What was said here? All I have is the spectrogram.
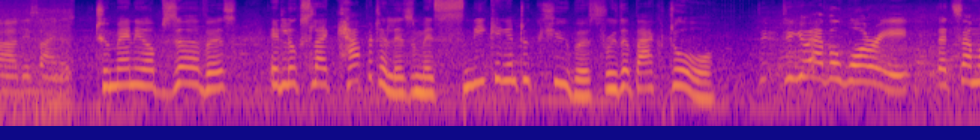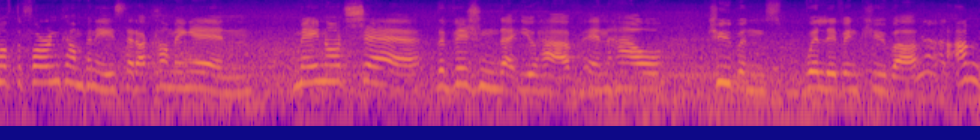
uh, designers. To many observers, it looks like capitalism is sneaking into Cuba through the back door. Do, do you ever worry that some of the foreign companies that are coming in may not share the vision that you have in how Cubans will live in Cuba? Yeah, I'm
